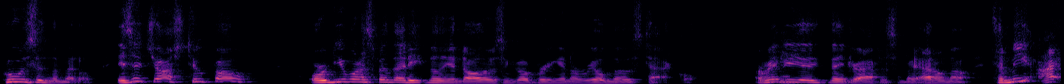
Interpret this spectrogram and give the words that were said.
Who's in the middle? Is it Josh Tupou, or do you want to spend that eight million dollars and go bring in a real nose tackle? Or maybe yeah. they drafted somebody. I don't know. To me, I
